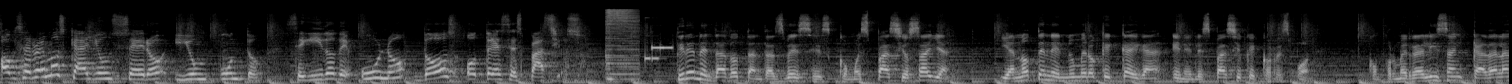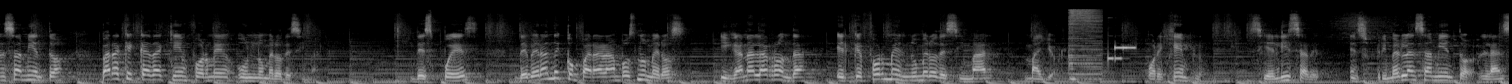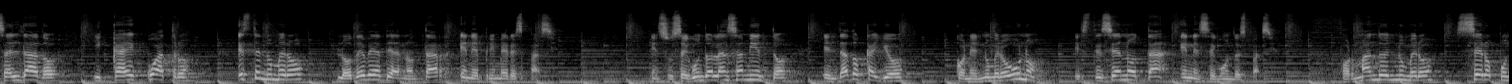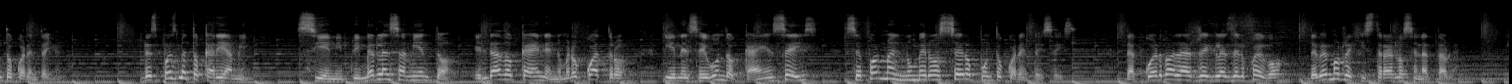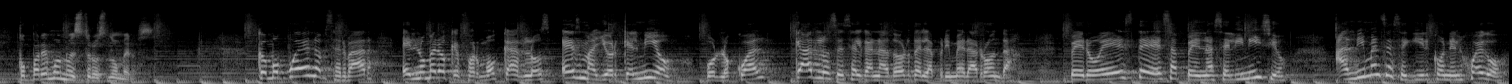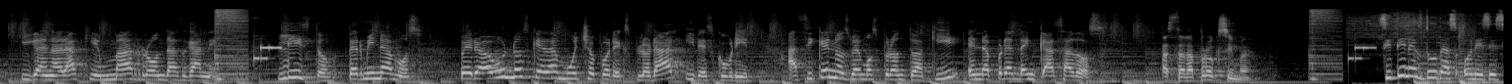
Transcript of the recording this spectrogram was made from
Observemos que hay un cero y un punto, seguido de uno, dos o tres espacios. Tiren el dado tantas veces como espacios haya y anoten el número que caiga en el espacio que corresponde, conforme realizan cada lanzamiento para que cada quien forme un número decimal. Después, deberán de comparar ambos números y gana la ronda el que forme el número decimal mayor. Por ejemplo, si Elizabeth en su primer lanzamiento lanza el dado y cae 4, este número lo debe de anotar en el primer espacio. En su segundo lanzamiento, el dado cayó con el número 1, este se anota en el segundo espacio, formando el número 0.41. Después me tocaría a mí. Si en mi primer lanzamiento el dado cae en el número 4 y en el segundo cae en 6, se forma el número 0.46. De acuerdo a las reglas del juego, debemos registrarlos en la tabla. Comparemos nuestros números. Como pueden observar, el número que formó Carlos es mayor que el mío, por lo cual Carlos es el ganador de la primera ronda. Pero este es apenas el inicio. Anímense a seguir con el juego y ganará quien más rondas gane. Listo, terminamos. Pero aún nos queda mucho por explorar y descubrir. Así que nos vemos pronto aquí en Aprenda en Casa 2. Hasta la próxima. Si tienes dudas o necesitas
